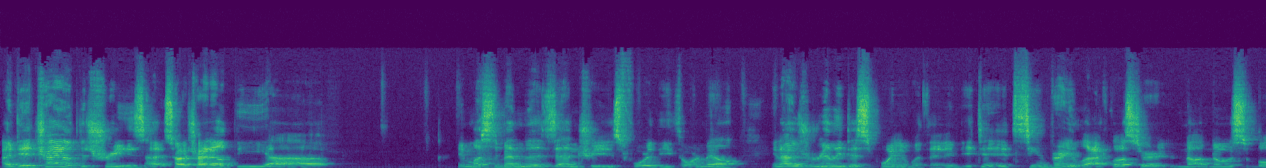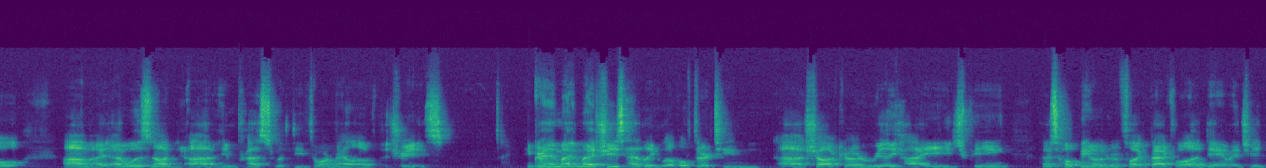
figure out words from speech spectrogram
I did try out the trees. Uh, so I tried out the, uh, it must have been the Zen trees for the Thornmail, and I was really disappointed with it. It, it, it seemed very lackluster, not noticeable. Um, I, I, was not uh, impressed with the Thornmail of the trees. And granted, my, my trees had like level 13 uh, chakra, really high HP. I was hoping it would reflect back a lot of damage. It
